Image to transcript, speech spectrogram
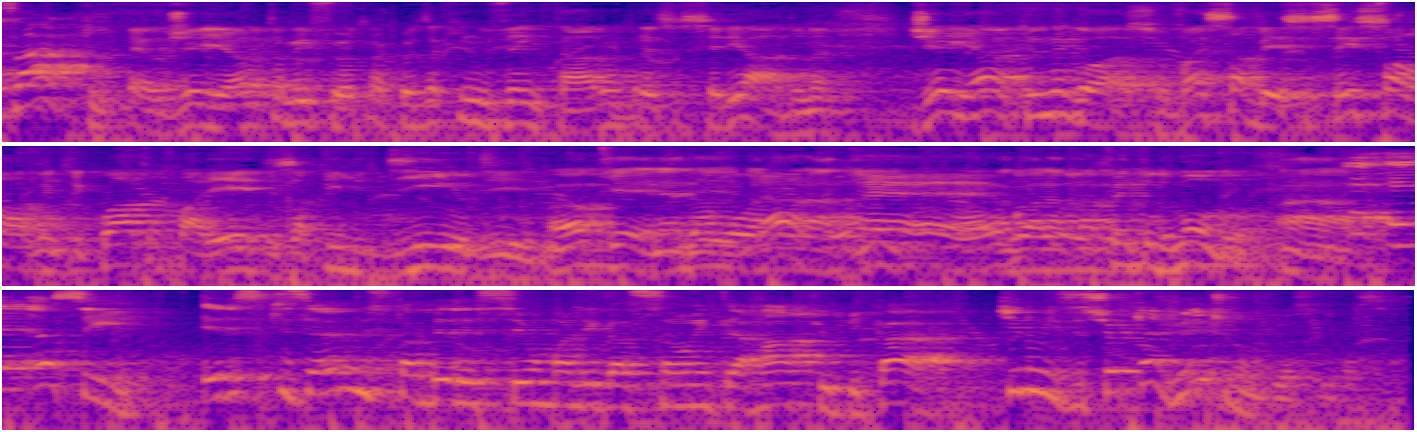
Exato. É, o JL também foi outra coisa que inventaram pra esse seriado, né? JL, é aquele negócio, vai saber, se vocês falavam entre quatro paredes, apelidinho de. É ok, né? de Namorado, namoradinho. é, é uma Agora, coisa. na frente todo mundo? Ah, É, é assim, eles quiseram estabelecer uma ligação entre a Rafa e o Picard que não existia porque a gente não viu essa ligação.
